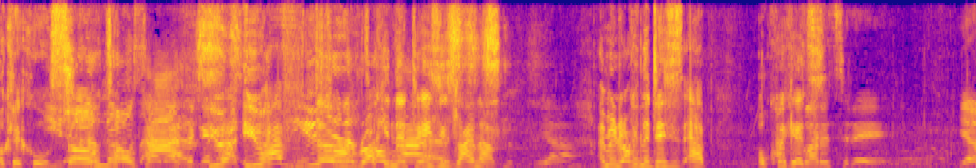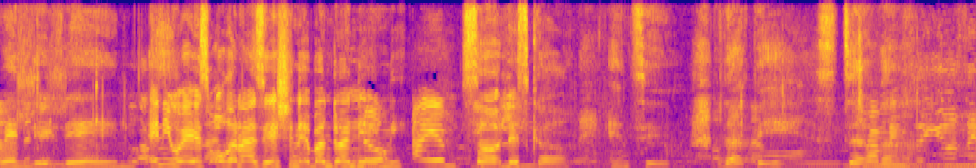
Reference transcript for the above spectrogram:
Okay, cool. You so, have told us. you, you have You the Rocking the Daisies lineup. Yeah. I mean, Rocking the Daisies app. Oh, or Quicket. Got it today. Yeah. Well, the days- Anyways, organization ebantwaneni. No, I am So let's go into the festival. So use the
